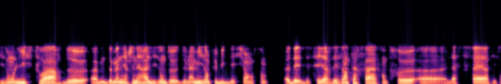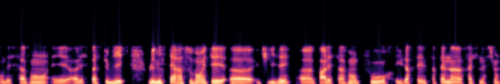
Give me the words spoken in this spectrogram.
disons l'histoire de, euh, de manière générale, disons de, de la mise en public des sciences, c'est-à-dire des interfaces entre la sphère, disons des savants et l'espace public, le mystère a souvent été utilisé par les savants pour exercer une certaine fascination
